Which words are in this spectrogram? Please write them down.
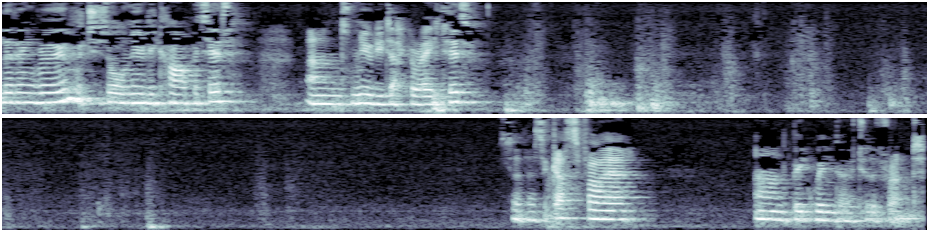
living room which is all newly carpeted and newly decorated. So there's a gas fire and a big window to the front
